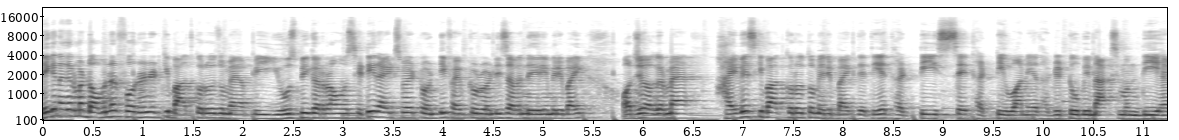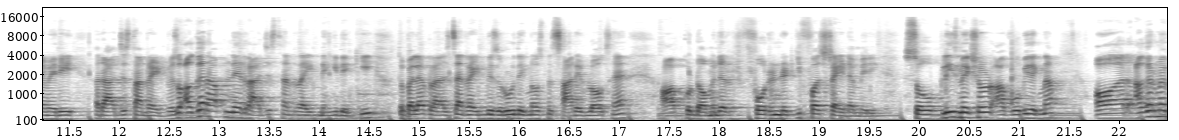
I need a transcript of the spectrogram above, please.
लेकिन अगर मैं डोमिनर 400 की बात करूँ, जो मैं अभी यूज़ भी कर रहा हूँ सिटी राइड्स में ट्वेंटी टू ट्वेंटी दे रही है मेरी बाइक और जो अगर मैं हाईवेज की बात करूँ तो मेरी बाइक देती है 30 से 31 या 32 भी मैक्सिमम दी है मेरी राजस्थान राइड पे। तो अगर आपने राजस्थान राइड नहीं देखी तो पहले आप राजस्थान राइड भी ज़रूर देखना, उसमें सारे ब्लॉग्स हैं। आपको डोमिनर 400 की फ़र्स्ट राइड है मेरी। सो प्लीज़ मेक श्योर आप वो भी देखना। और अगर मैं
